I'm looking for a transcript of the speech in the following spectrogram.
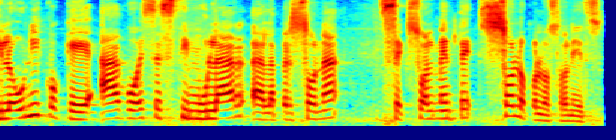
y lo único que hago es estimular a la persona sexualmente solo con los sonidos.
